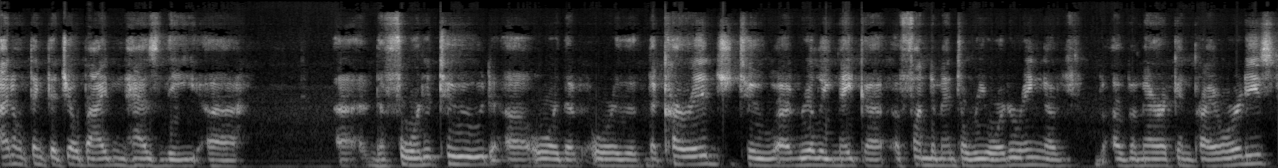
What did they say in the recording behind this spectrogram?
I don't think that Joe Biden has the uh, uh, the fortitude uh, or the or the, the courage to uh, really make a, a, fundamental reordering of of American priorities.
